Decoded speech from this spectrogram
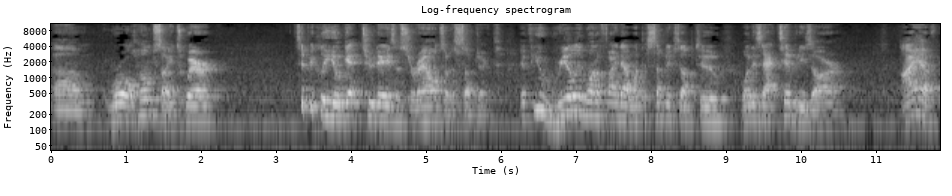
um, rural home sites where typically you'll get two days of surveillance on a subject. If you really want to find out what the subject's up to, what his activities are, I have,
